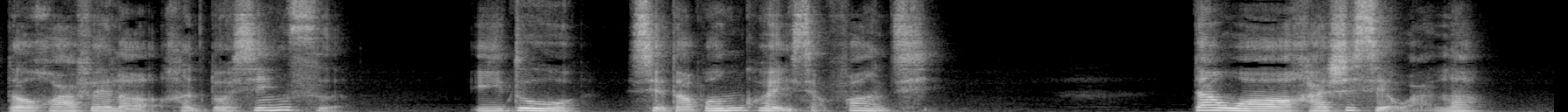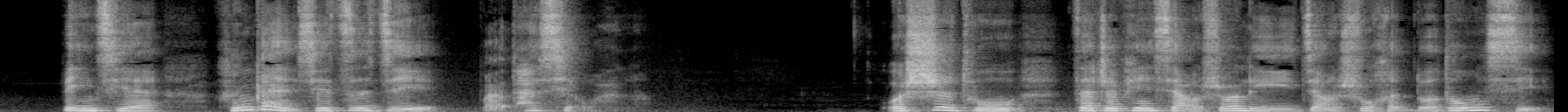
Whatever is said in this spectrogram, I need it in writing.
都花费了很多心思。一度写到崩溃，想放弃，但我还是写完了，并且很感谢自己把它写完了。我试图在这篇小说里讲述很多东西：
